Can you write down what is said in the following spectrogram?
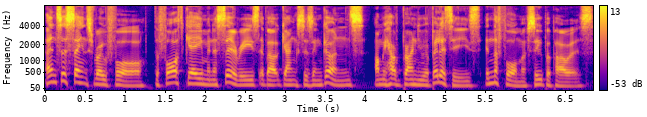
Enter Saints Row 4, the fourth game in a series about gangsters and guns, and we have brand new abilities in the form of superpowers.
